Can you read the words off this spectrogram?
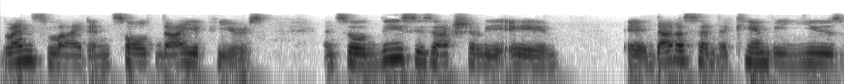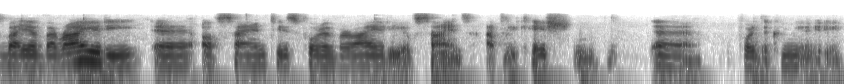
landslide and salt diapirs and so this is actually a, a data set that can be used by a variety uh, of scientists for a variety of science application uh, for the community.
